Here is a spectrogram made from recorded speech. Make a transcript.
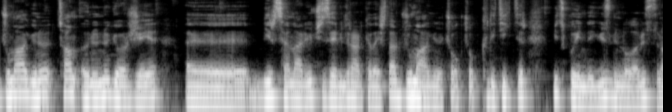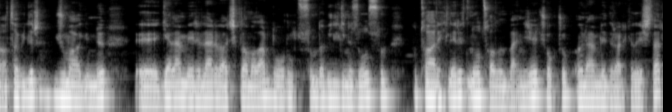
Cuma günü tam önünü göreceği e, bir senaryo çizebilir arkadaşlar. Cuma günü çok çok kritiktir. Bitcoin'de 100 bin dolar üstüne atabilir. Cuma günü gelen veriler ve açıklamalar doğrultusunda bilginiz olsun. Bu tarihleri not alın bence. Çok çok önemlidir arkadaşlar.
